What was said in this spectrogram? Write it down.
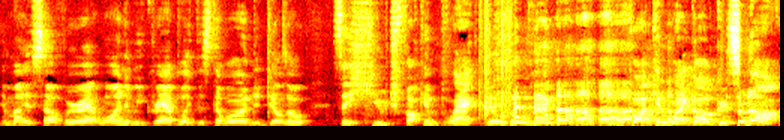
and myself, we were at one and we grabbed like this double ended dildo. It's a huge fucking black dildo, like fucking like oh good. So no,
